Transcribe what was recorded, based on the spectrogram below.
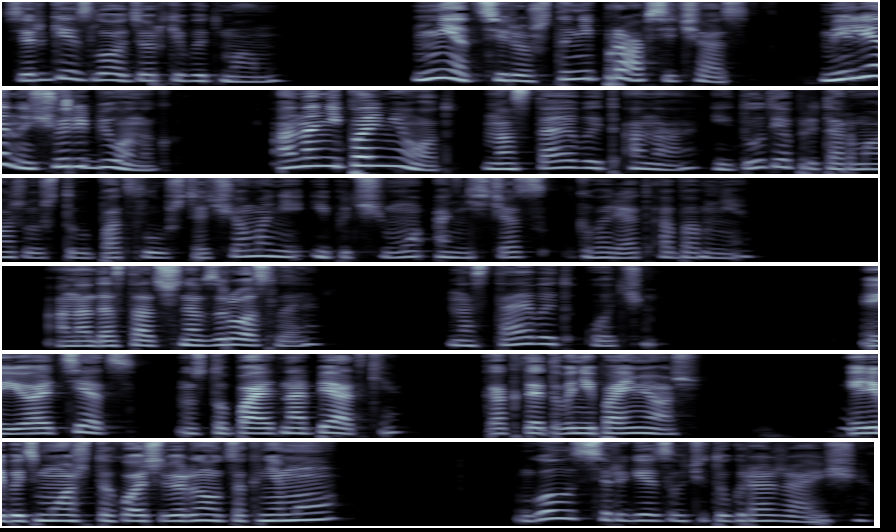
Сергей зло одергивает маму. «Нет, Сереж, ты не прав сейчас. Милена еще ребенок. Она не поймет», – настаивает она. И тут я притормаживаю, чтобы подслушать, о чем они и почему они сейчас говорят обо мне. «Она достаточно взрослая», – настаивает отчим. «Ее отец наступает на пятки. Как ты этого не поймешь? Или, быть может, ты хочешь вернуться к нему?» Голос Сергея звучит угрожающе.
